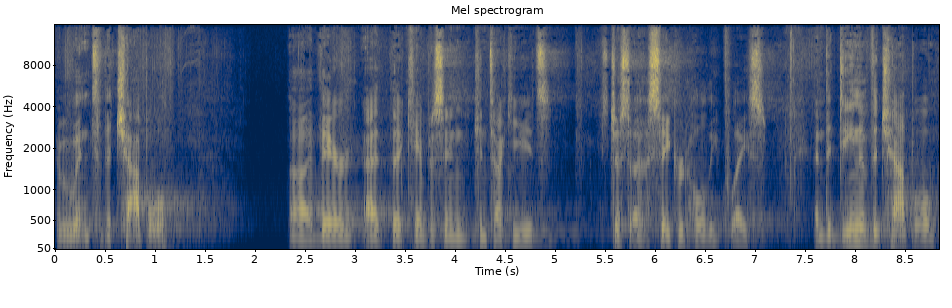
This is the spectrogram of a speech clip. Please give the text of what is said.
And we went into the chapel uh, there at the campus in Kentucky. It's, it's just a sacred, holy place. And the dean of the chapel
